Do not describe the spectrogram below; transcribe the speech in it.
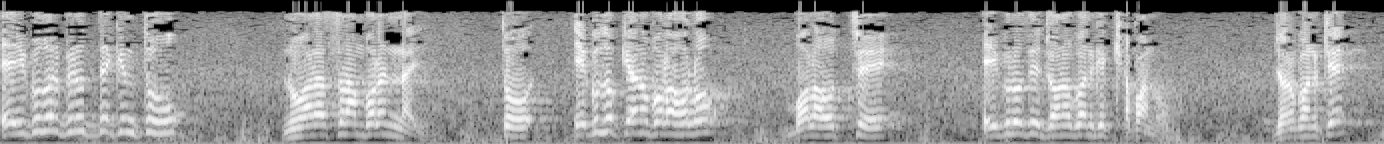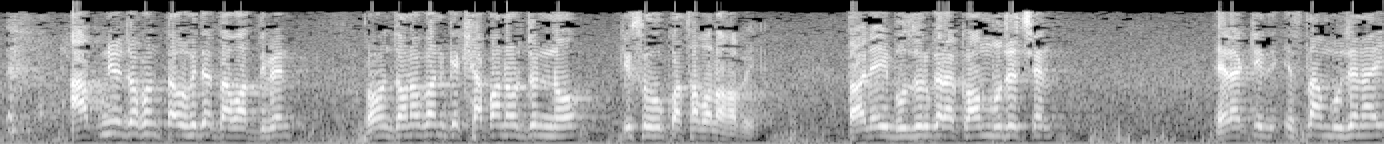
এইগুলোর বিরুদ্ধে কিন্তু নোয়ার আসলাম বলেন নাই। তো এগুলো কেন বলা হলো? বলা হচ্ছে, এগুলো দিয়ে জনগণকে খেপানো। জনগণকে, আপনিও যখন তাওহিদের দাওয়াত দিবেন, তখন জনগণকে খেপানোর জন্য কিছু কথা বলা হবে। তাহলে এই বুজুর্গরা কম বুঝেছেন। এরা কি ইসলাম বুঝে নাই?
